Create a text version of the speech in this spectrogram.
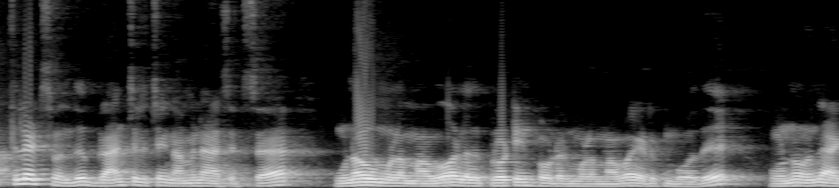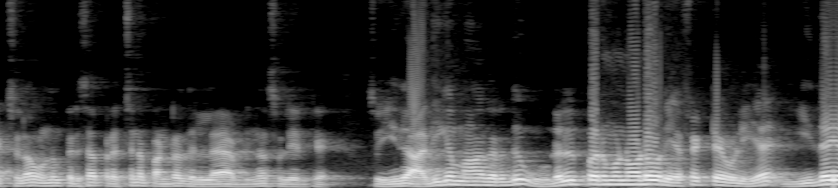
அத்லெட்ஸ் வந்து பிரான்ச் செயின் அமினோ ஆசிட்ஸை உணவு மூலமாகவோ அல்லது ப்ரோட்டீன் பவுடர் மூலமாகவோ எடுக்கும்போது ஒன்றும் வந்து ஆக்சுவலாக ஒன்றும் பெருசாக பிரச்சனை பண்ணுறதில்ல அப்படின்னு தான் சொல்லியிருக்கு. ஸோ இது அதிகமாகிறது உடல் பருமனோட ஒரு எஃபெக்டே ஒழிய இதை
